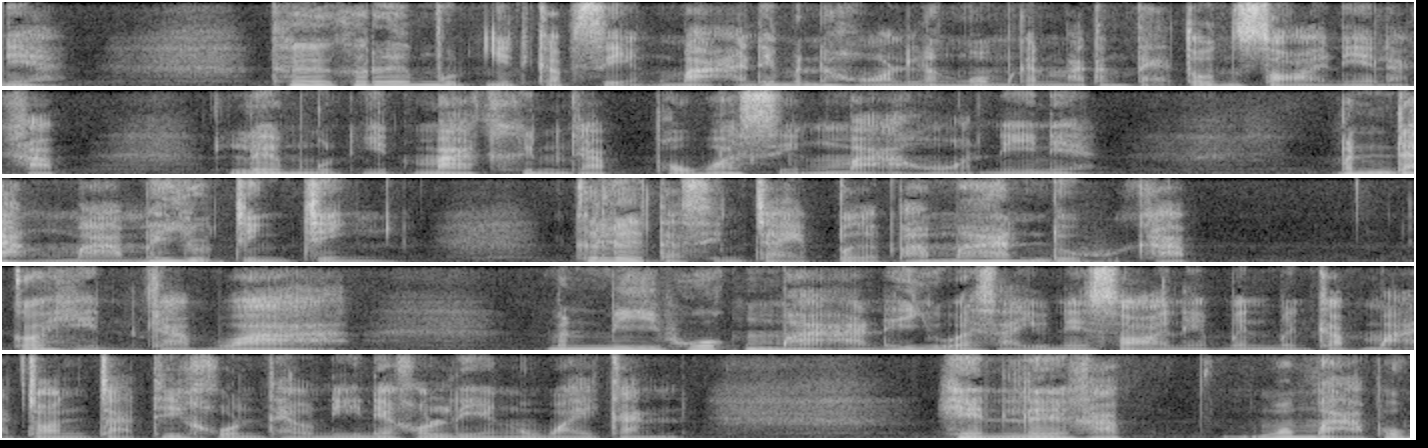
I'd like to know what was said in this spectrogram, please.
เนี่ย เธอก็เริ่มหงุดหงิดกับเสียงหมาที่มันหอนระงมกันมาตั้งแต่ต้นซอยนี้แหละครับ เริ่มหงุดหงิดมากขึ้นครับ เพราะว่าเสียงหมาหอนนี้เนี่ย มันดังมาไม่หยุดจริง ๆ ก็เลยตัดสินใจเปิดผ้าม่านดูครับ ก็เห็นครับว่ามันมีพวกหมาที่อยู่อาศัยอยู่ในซอยเนี่ยมันเหมือนกับหมาจรจัดที่คนแถวนี้เนี่ยเขาเลี้ยงเอาไว้กัน เห็นเลยครับ ว่าหมาพวก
